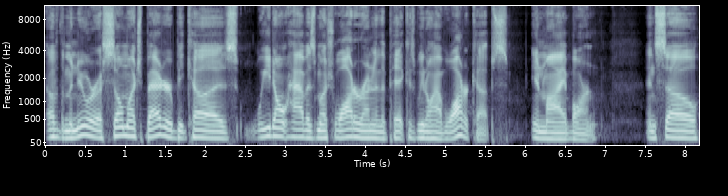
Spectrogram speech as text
of the manure is so much better because we don't have as much water running in the pit because we don't have water cups in my barn, and so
